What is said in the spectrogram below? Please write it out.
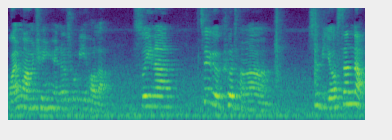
完完全全的处理好了。所以呢，这个课程啊是比较深的。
